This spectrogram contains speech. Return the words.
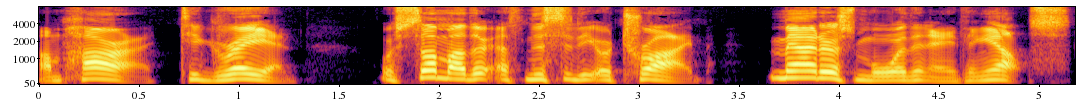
Amhara, Tigrayan, or some other ethnicity or tribe matters more than anything else.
